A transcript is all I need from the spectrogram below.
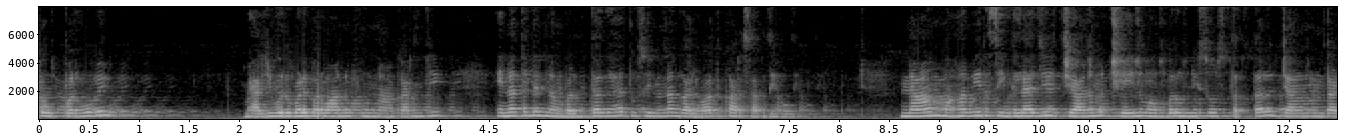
ਤੋਂ ਉੱਪਰ ਹੋਵੇ। ਮੈਰਿਜ ਗੁਰੂ ਵਾਲੇ ਪਰਿਵਾਰ ਨੂੰ ਫੋਨ ਨਾ ਕਰਨ ਜੀ। ਇਹਨਾਂ ਥੱਲੇ ਨੰਬਰ ਦਿੱਤਾ ਗਿਆ ਹੈ। ਤੁਸੀਂ ਇਹਨਾਂ ਨਾਲ ਗੱਲਬਾਤ ਕਰ ਸਕਦੇ ਹੋ। ਨਾਮ ਮਹਾਵੀਰ ਸਿੰਗਲ ਜੀ, ਜਨਮ 6 ਨਵੰਬਰ 1977 ਜਨਮ ਦਾ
